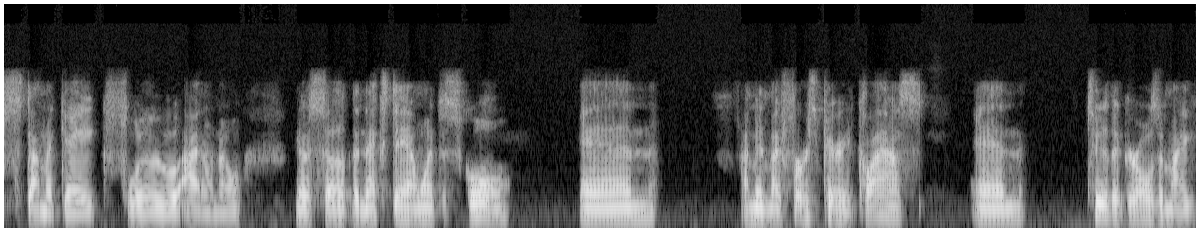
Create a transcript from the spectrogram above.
stomach ache, flu, I don't know. You know, so the next day I went to school and I'm in my first period class and two of the girls in my,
